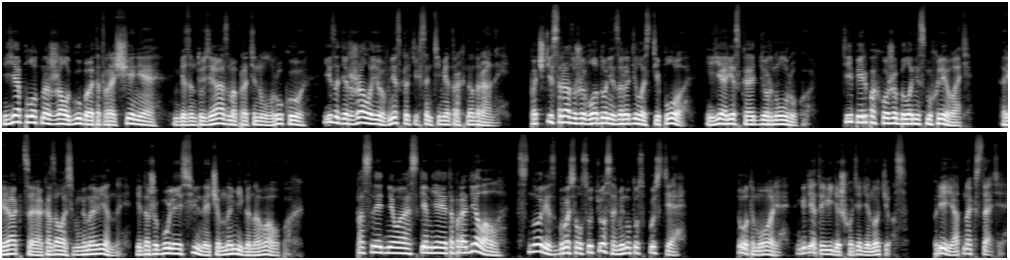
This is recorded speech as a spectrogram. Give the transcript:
Я плотно сжал губы от отвращения, без энтузиазма протянул руку и задержал ее в нескольких сантиметрах над раной. Почти сразу же в ладони зародилось тепло, и я резко отдернул руку. Теперь, похоже, было не смухлевать. Реакция оказалась мгновенной и даже более сильной, чем на мига на ваупах. Последнего, с кем я это проделал, Снори сбросил с утеса минуту спустя. Тут море, где ты видишь хоть один утес. Приятно, кстати.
